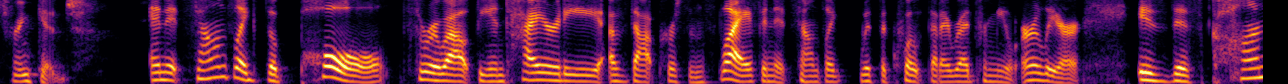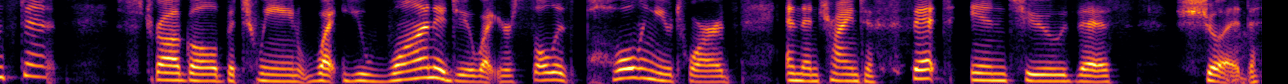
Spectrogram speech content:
shrinkage. And it sounds like the pull throughout the entirety of that person's life, and it sounds like with the quote that I read from you earlier, is this constant struggle between what you want to do, what your soul is pulling you towards, and then trying to fit into this should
